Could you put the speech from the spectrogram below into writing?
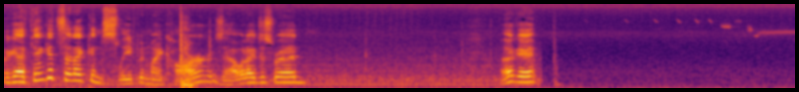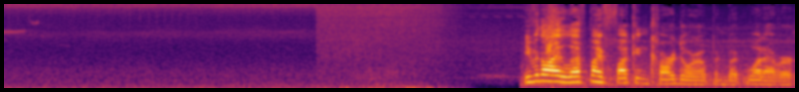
Okay, I think it said I can sleep in my car. Is that what I just read? Okay. Even though I left my fucking car door open, but whatever.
